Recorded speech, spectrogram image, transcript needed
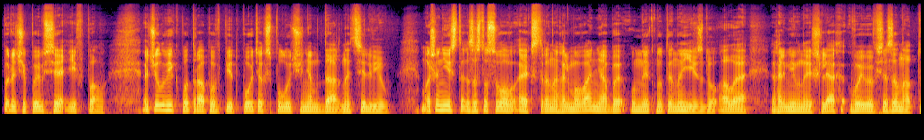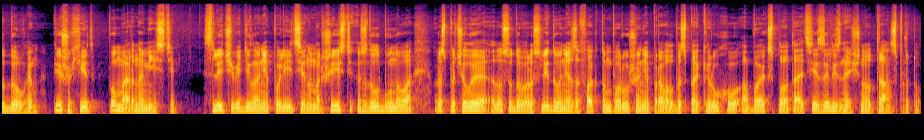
перечепився і впав. Чоловік потрапив під потяг з полученням Дарниці Львів. Машиніст застосував екстрене гальмування, аби уникнути наїзду, але гальмівний шлях виявився занадто довгим. Пішохід помер на місці. Слідчі відділення поліції номер 6 з Долбунова розпочали досудове розслідування за фактом порушення правил безпеки руху або експлуатації залізничного транспорту.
